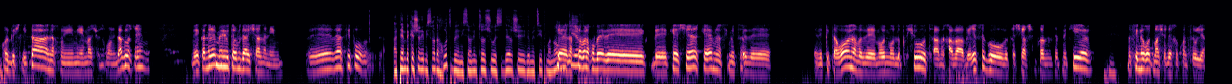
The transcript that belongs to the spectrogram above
הכל בשליטה, אנחנו, אם יהיה משהו, אנחנו נדאג לכם, וכנראה הם היו יותר מדי שאננים. וזה הסיפור. אתם בקשר עם משרד החוץ בניסיון למצוא איזשהו הסדר שגם יוציא את מנור כן, מקייב? כן, עכשיו אנחנו באיזה, בקשר, כן, מנסים למצוא איזה, איזה פתרון, אבל זה מאוד מאוד לא פשוט. המרחב האווירי סגור, וקשה עכשיו כבר לצאת מקייב. מנסים לראות משהו דרך הקונסוליה.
